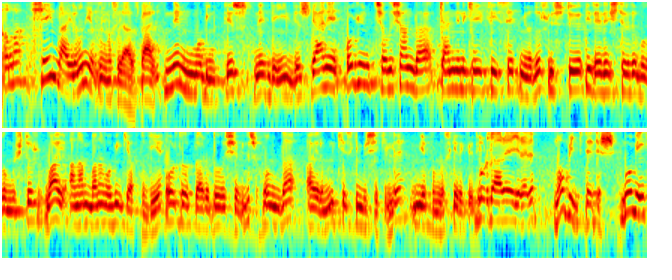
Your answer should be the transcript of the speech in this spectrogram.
Ama şeyin de ayrımının yapılması lazım. Yani ne mobbingtir ne değildir. Yani o gün çalışan da kendini keyifli hissetmiyordur. Üstü bir eleştiride bulunmuştur. Vay anam bana mobbing yaptı diye ortalıklarda dolaşabilir. Onun da ayrımını keskin bir şekilde yapılması gerekiyor diye. Burada araya girelim. Mobbing nedir? Mobbing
